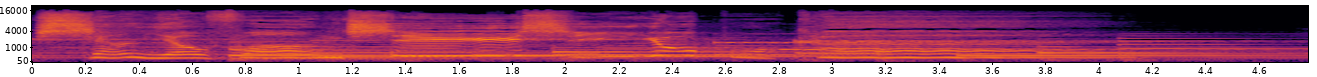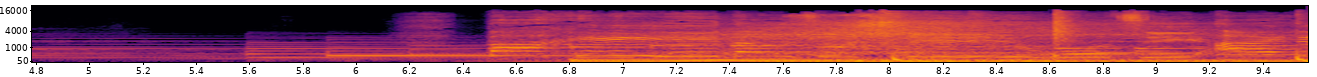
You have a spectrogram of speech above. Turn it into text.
想要放弃，心又不甘。把黑夜当作是我最爱的。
